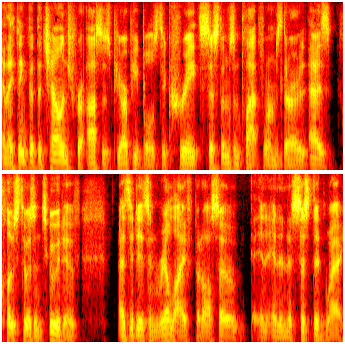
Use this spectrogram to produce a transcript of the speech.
And I think that the challenge for us as PR people is to create systems and platforms that are as close to as intuitive as it is in real life, but also in, in an assisted way.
